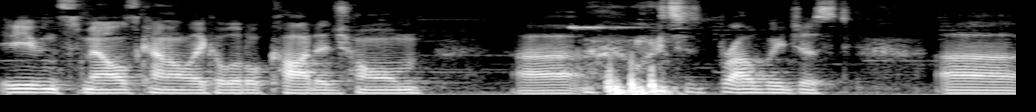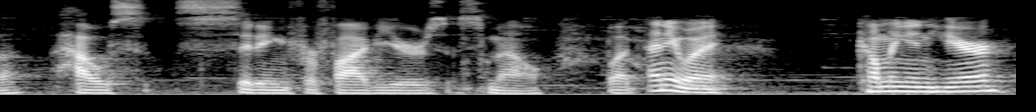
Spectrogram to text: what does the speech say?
It even smells kind of like a little cottage home uh, which is probably just a house sitting for five years smell. But anyway, coming in here,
